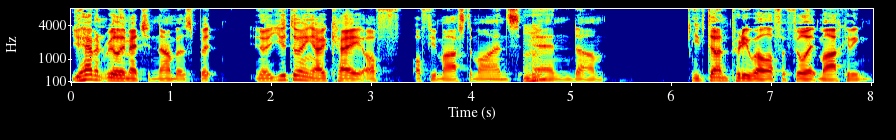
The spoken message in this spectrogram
You haven't really mentioned numbers, but you know you're doing okay off off your masterminds, and um, you've done pretty well off affiliate marketing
